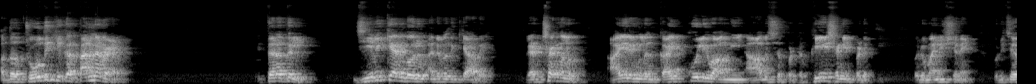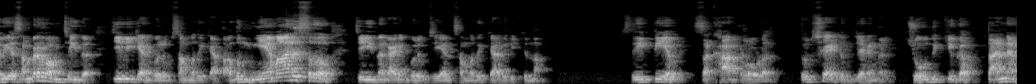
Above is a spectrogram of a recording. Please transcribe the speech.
അത് ചോദിക്കുക തന്നെ വേണം. ഇത്തരത്തിൽ ജീവിക്കാൻ പോലും അനുവദിക്കാതെ ലക്ഷങ്ങളും ആയിരങ്ങളും കൈക്കൂലി വാങ്ങി ആവശ്യപ്പെട്ട് ഭീഷണിപ്പെടുത്തി ഒരു മനുഷ്യനെ ഒരു ചെറിയ സംരംഭം ചെയ്ത് ജീവിക്കാൻ പോലും സമ്മതിക്കാത്ത അതും നിയമാനുസൃതം ചെയ്യുന്ന കാര്യം പോലും ചെയ്യാൻ സമ്മതിക്കാതിരിക്കുന്ന സി പി എം സഖാക്കളോട് തീർച്ചയായിട്ടും ജനങ്ങൾ ചോദിക്കുക തന്നെ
